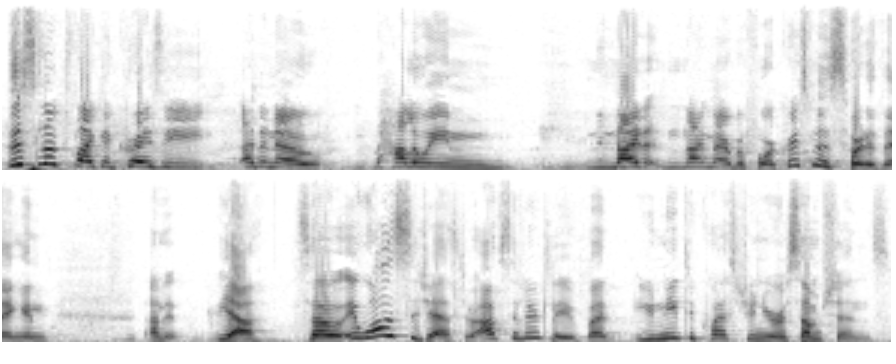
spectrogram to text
this looks like a crazy, I don't know, Halloween night, nightmare before Christmas sort of thing, and and it, yeah. So it was suggestive, absolutely, but you need to question your assumptions.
